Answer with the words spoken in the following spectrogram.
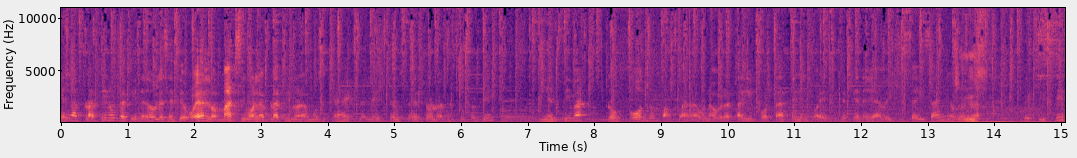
en la Platinum que tiene doble sentido. Es lo máximo, la Platinum, la música es excelente, ustedes todo lo hacen súper bien. Y encima los fondos van para una obra tan importante en el país que tiene ya 26 años, Sí. ¿verdad? De existir,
